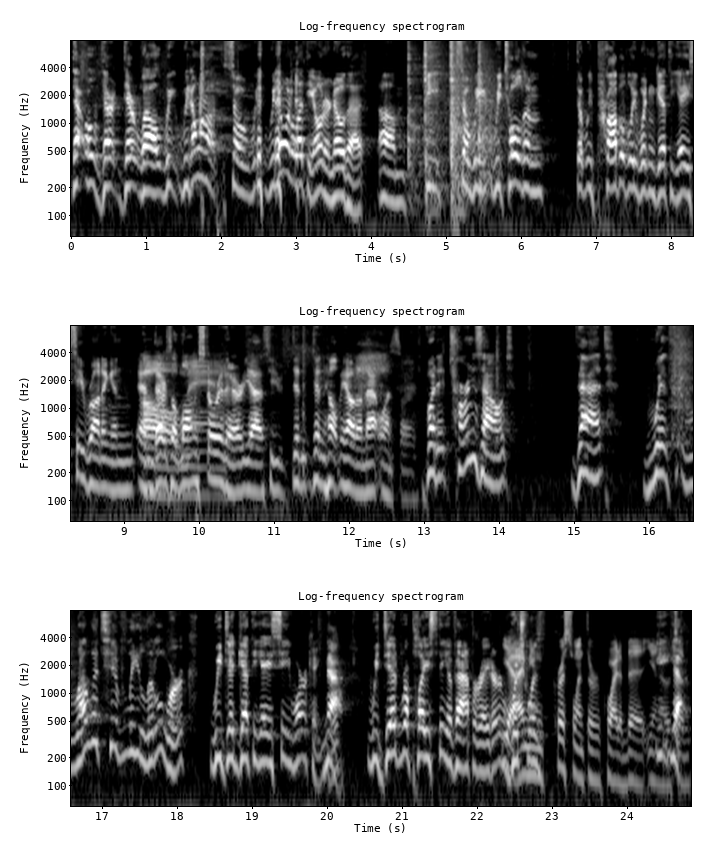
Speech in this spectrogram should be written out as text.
That, oh, they're, they're, well, we, we don't want to, so we, we don't want to let the owner know that. Um, he, so we, we told him that we probably wouldn't get the AC running, and, and there's a Oh, long man. story there. Yes, you didn't, didn't help me out on that one. Sorry. But it turns out that with relatively little work, we did get the AC working. Now, we did replace the evaporator, Yeah, which I mean, was, Chris went through quite a bit, you know, yeah. to,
